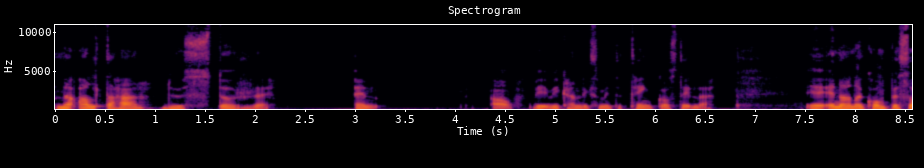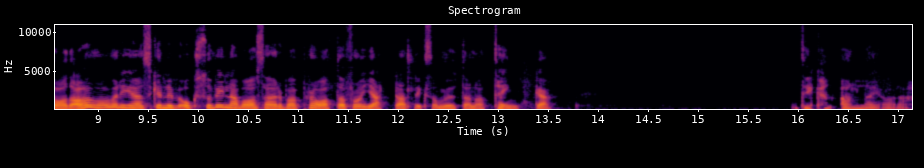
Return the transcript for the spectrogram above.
med allt det här, du är större än... Ja, vi, vi kan liksom inte tänka oss till det. Eh, en annan kompis sa att ah, Maria, jag skulle också vilja vara så här bara prata från hjärtat liksom utan att tänka. Det kan alla göra.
